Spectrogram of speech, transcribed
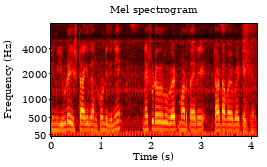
ನಿಮಗೆ ಈ ವಿಡಿಯೋ ಇಷ್ಟ ಆಗಿದೆ ಅಂದ್ಕೊಂಡಿದ್ದೀನಿ ನೆಕ್ಸ್ಟ್ ವಿಡಿಯೋವರೆಗೂ ವೇಟ್ ಮಾಡ್ತಾಯಿರಿ tata bye bye take care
